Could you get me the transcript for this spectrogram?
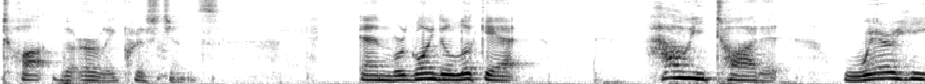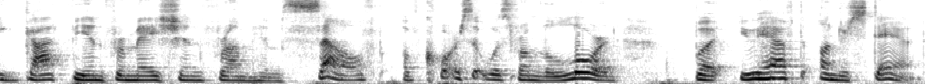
taught the early Christians. And we're going to look at how he taught it, where he got the information from himself. Of course, it was from the Lord, but you have to understand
